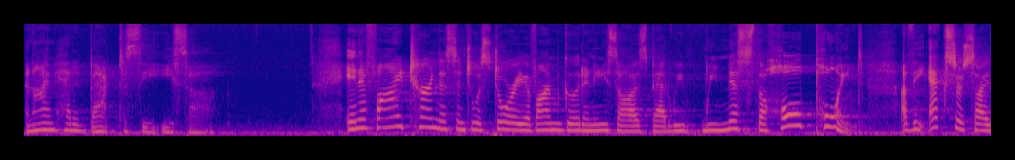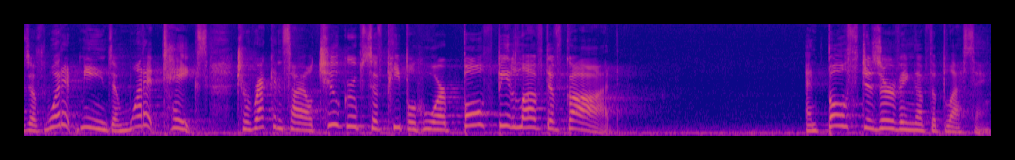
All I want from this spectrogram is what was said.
And I'm headed back to see Esau. And if I turn this into a story of I'm good and Esau is bad, we, we miss the whole point of the exercise of what it means and what it takes to reconcile two groups of people who are both beloved of God and both deserving of the blessing.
